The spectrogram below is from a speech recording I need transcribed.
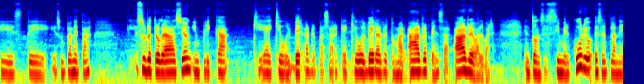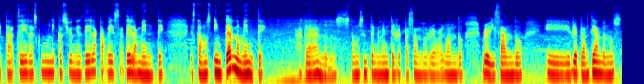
Este es un planeta. Su retrogradación implica que hay que volver a repasar, que hay que volver a retomar, a repensar, a reevaluar. Entonces, si Mercurio es el planeta de las comunicaciones, de la cabeza, de la mente, estamos internamente aclarándonos, estamos internamente repasando, reevaluando, revisando, y replanteándonos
